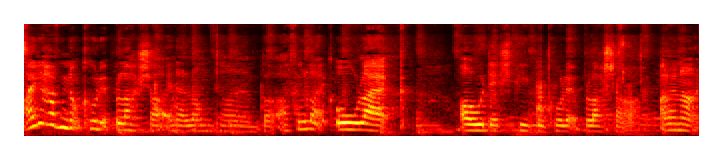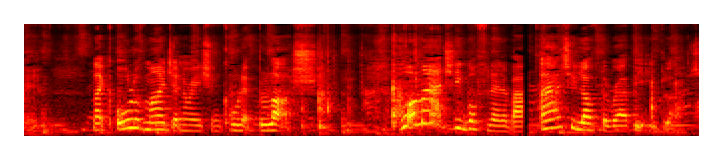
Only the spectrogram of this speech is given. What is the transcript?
I have not called it blusher in a long time, but I feel like all like oldish people call it blusher. I don't know. Like all of my generation call it blush. What am I actually waffling about? I actually love the Rare Beauty blush.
